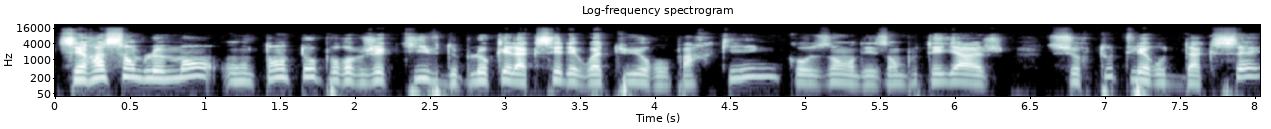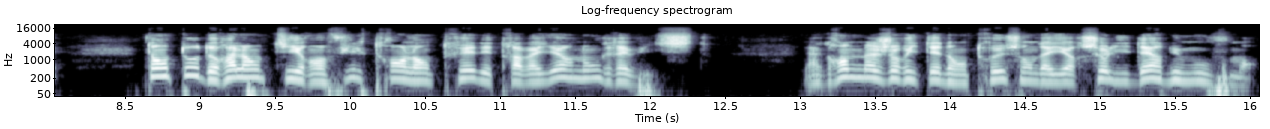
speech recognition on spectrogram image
ces rassemblements ont tantôt pour objectif de bloquer l'accès des voitures au parking, causant des embouteillages sur toutes les routes d'accès, tantôt de ralentir en filtrant l'entrée des travailleurs non grévistes. La grande majorité d'entre eux sont d'ailleurs solidaires du mouvement.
